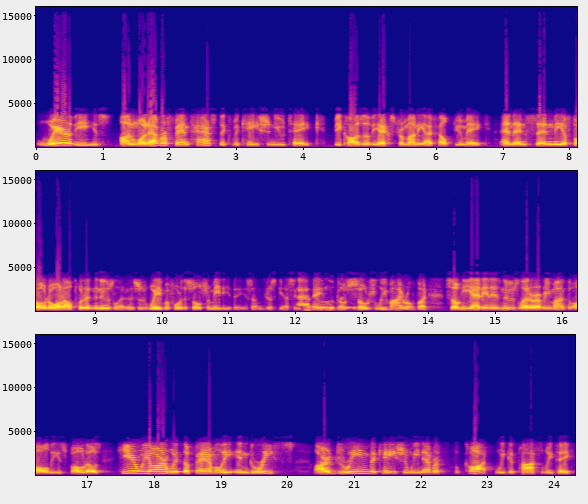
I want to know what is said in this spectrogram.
"Wear these on whatever fantastic vacation you take because of the extra money I've helped you make and then send me a photo and I'll put it in the newsletter." This was way before the social media days. I'm just guessing today it would go socially viral. But so he had in his newsletter every month all these photos. Here we are with the family in Greece our dream vacation we never th- thought we could possibly take.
